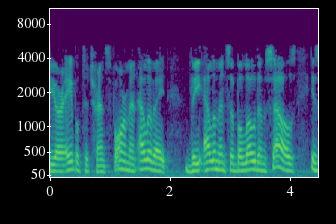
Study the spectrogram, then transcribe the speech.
you are able to transform and elevate the elements of below themselves, is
